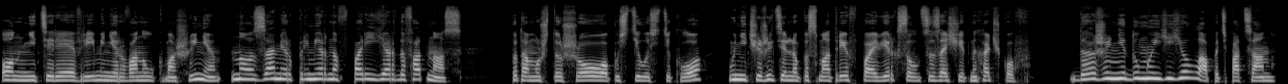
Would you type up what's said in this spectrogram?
Он, не теряя времени, рванул к машине, но замер примерно в паре ярдов от нас, потому что шоу опустило стекло, уничижительно посмотрев поверх солнцезащитных очков. «Даже не думай ее лапать, пацан!»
